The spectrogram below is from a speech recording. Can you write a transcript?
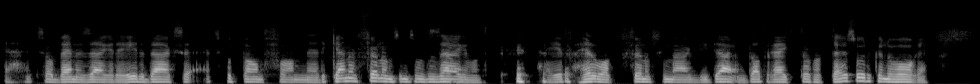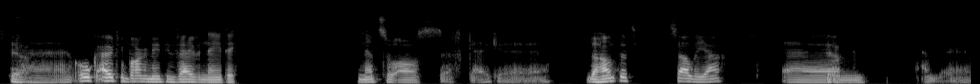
ja, ik zou bijna zeggen, de hedendaagse exploitant van eh, de Canon films, om zo te zeggen. Want hij heeft heel wat films gemaakt die daar en dat rijtje toch wel thuis zouden kunnen horen. Ja. Ook uitgebracht in 1995. Net zoals, even kijken, The Hunted, hetzelfde jaar. Ehm, En eh,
